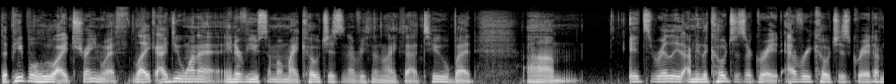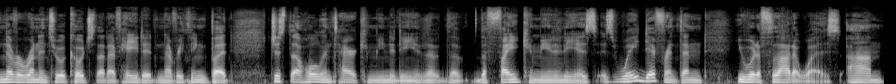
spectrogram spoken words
the people who I train with. Like I do want to interview some of my coaches and everything like that too, but um, it's really i mean the coaches are great. Every coach is great. I've never run into a coach that i've hated and everything but just the whole entire community the the, the fight community is is way different than you would have thought it was. Um,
